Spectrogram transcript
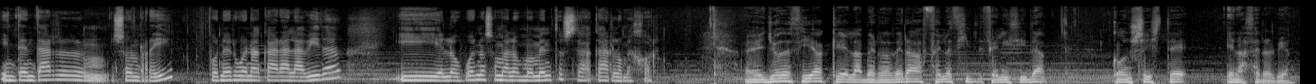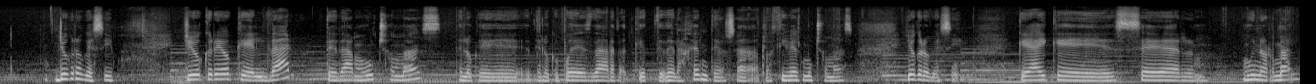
intentar mm, sonreír, poner buena cara a la vida y en los buenos o malos momentos sacar lo mejor. Eh, yo decía que la verdadera felicidad consiste en hacer el bien. Yo creo que sí. Yo creo que el dar te da mucho más de lo que, de lo que puedes dar de la gente, o sea, recibes mucho más. Yo creo que sí, que hay que ser muy normal,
